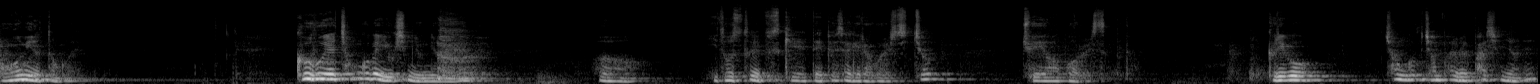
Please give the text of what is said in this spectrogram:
경험이었던 거예요. 그 후에 1966년에는 어, 이 도스토옙스키의 대표작이라고 할 수 있죠. 죄와 벌을 씁니다. 그리고 1880년에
